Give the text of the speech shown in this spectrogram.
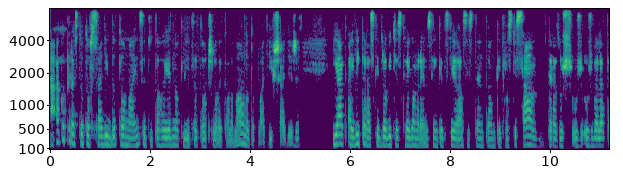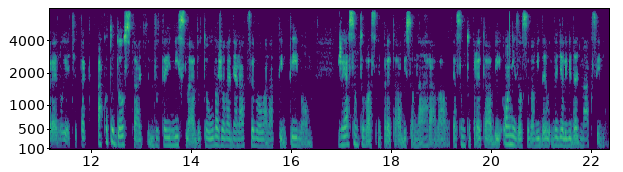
A ako teraz toto vsadiť do toho mindsetu toho jednotlivca, toho človeka? Lebo áno, to platí všade, že jak aj vy teraz, keď robíte s Craigom Ramsey, keď ste asistentom, keď proste sám teraz už, už, už veľa trénujete, tak ako to dostať do tej mysle a do toho uvažovania nad sebou a nad tým tímom, že ja som tu vlastne preto, aby som nahrával. Ja som tu preto, aby oni zo seba vedeli vydať maximum.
